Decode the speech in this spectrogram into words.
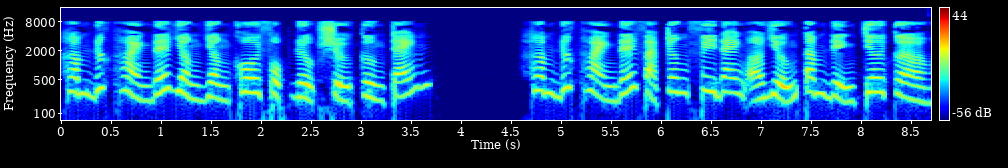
Hâm Đức Hoàng đế dần dần khôi phục được sự cường tráng. Hâm Đức Hoàng đế và Trân Phi đang ở dưỡng tâm điện chơi cờ.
